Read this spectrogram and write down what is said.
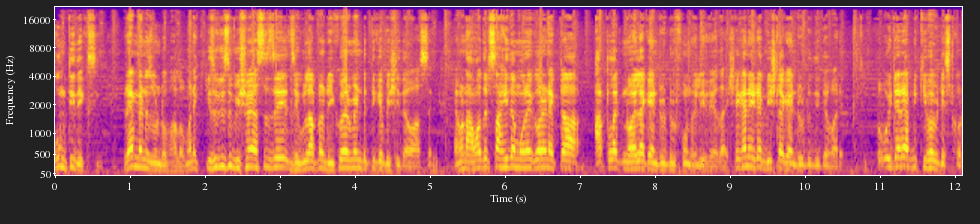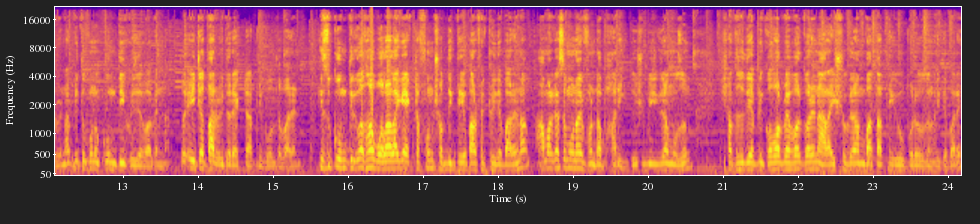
কমতি দেখছি। র্যাম ম্যানেজমেন্টও ভালো। মানে কিছু কিছু বিষয় আছে যে, যেগুলো আপনার রিকোয়ারমেন্টের থেকে বেশি দেওয়া আছে। এখন আমাদের চাহিদা মনে করেন একটা আট লাখ, নয় লাখ অ্যান্ড্রয়েডের ফোন হলেই হয়ে যায়। সেখানে এটা বিশ লাখ অ্যান্ড্রয়েড দিতে পারে। তো ওইটারে আপনি কীভাবে টেস্ট করবেন? আপনি তো কোনো কমতি খুঁজে পাবেন না। তো এইটা তার ভিতরে একটা আপনি বলতে পারেন। কিছু কমতির কথাও বলা লাগে একটা ফোন সব দিক থেকে পারফেক্ট হইতে পারে না। আমার কাছে মনে হয় ফোনটা ভারী, দুইশো বিশ গ্রাম ওজন। সাথে যদি আপনি কভার ব্যবহার করেন, আড়াইশো গ্রাম বা তার থেকে উপরে ওজন হইতে পারে।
